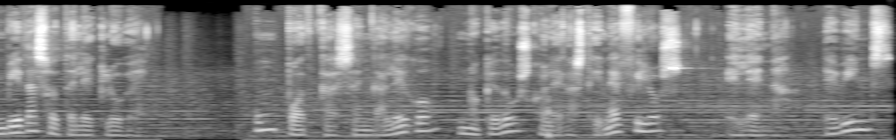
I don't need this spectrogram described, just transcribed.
Benvidas ao Teleclube Un podcast en galego no que dous colegas cinéfilos, Elena e Vins,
